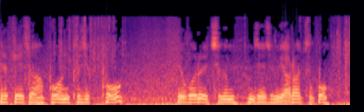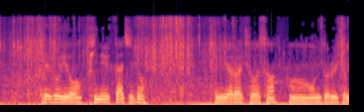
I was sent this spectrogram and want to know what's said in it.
이렇게 저 보온 부직포 요거를 지금 이제 좀 열어두고 그리고 요 비닐까지도 좀 열어주어서 어, 온도를 좀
